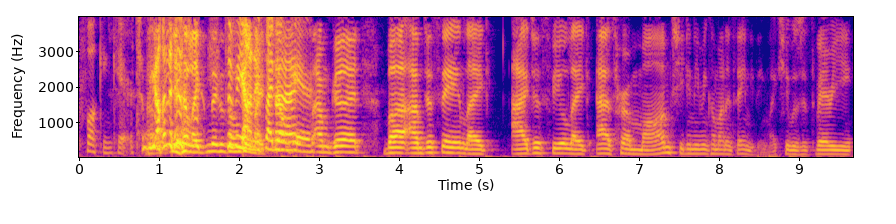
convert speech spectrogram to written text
fucking care. To be honest, Yeah, like niggas to be honest, I don't care. I'm good, but I'm just saying, like, I just feel like as her mom, she didn't even come out and say anything. Like, she was just very.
